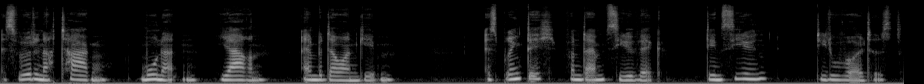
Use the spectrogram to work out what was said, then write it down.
Es würde nach Tagen, Monaten, Jahren ein Bedauern geben. Es bringt dich von deinem Ziel weg, den Zielen, die du wolltest,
